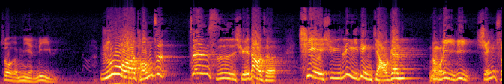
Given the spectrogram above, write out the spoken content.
做个勉励语：如我同志真实学道者，切须立定脚跟，努力力行持。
